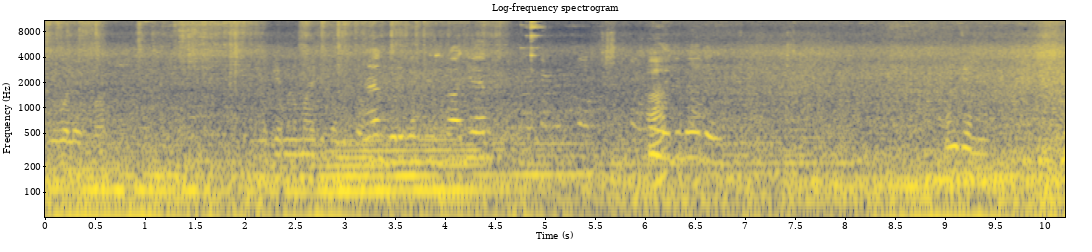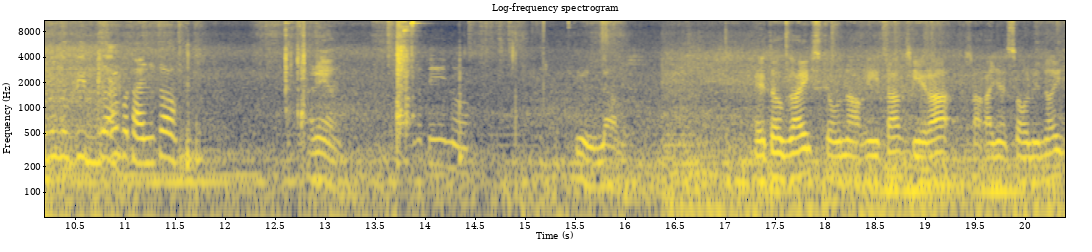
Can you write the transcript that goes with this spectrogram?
Hiwa-hiwalay pa. Lagyan mo naman ito nito. Yan, durog ang piece, Roger. Ha? Nandiyan. oh. Durog ang fibra. Ano ba tayo nito? Ano yan? Platino. Yun lang. Ito guys, kung nakita, sira sa kanyang solenoid.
